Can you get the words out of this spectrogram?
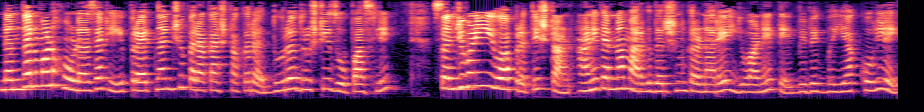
नंदनवन होण्यासाठी प्रयत्नांची पराकाष्ठा करत दूरदृष्टी जोपासली. संजीवनी युवा प्रतिष्ठान आणि त्यांना मार्गदर्शन करणारे युवा नेते विवेक भैया कोल्हे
